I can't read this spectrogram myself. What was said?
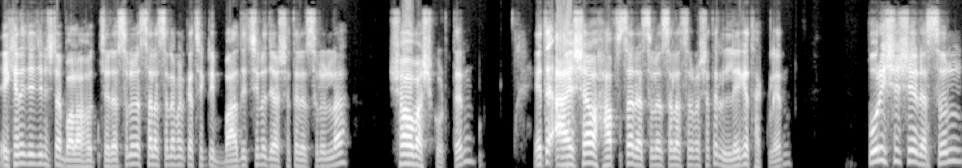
এখানে যে জিনিসটা বলা হচ্ছে রাসূলুল্লাহ সাল্লাল্লাহু আলাইহি ওয়াসাল্লামের কাছে একটি বাদী ছিল যার সাথে রাসূলুল্লাহ সহবাস করতেন। এতে আয়েশা ও হাফসা রাসূলুল্লাহ সাল্লাল্লাহু আলাইহি ওয়াসাল্লামের সাথে লেগে থাকলেন। পরিশেষে রাসূল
